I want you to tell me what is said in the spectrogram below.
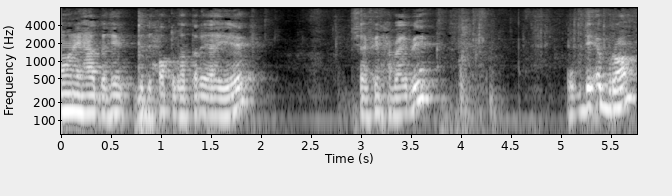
هون هذا هيك بدي أحطه بهالطريقة هيك. شايفين حبايبي؟ وبدي أبرم.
